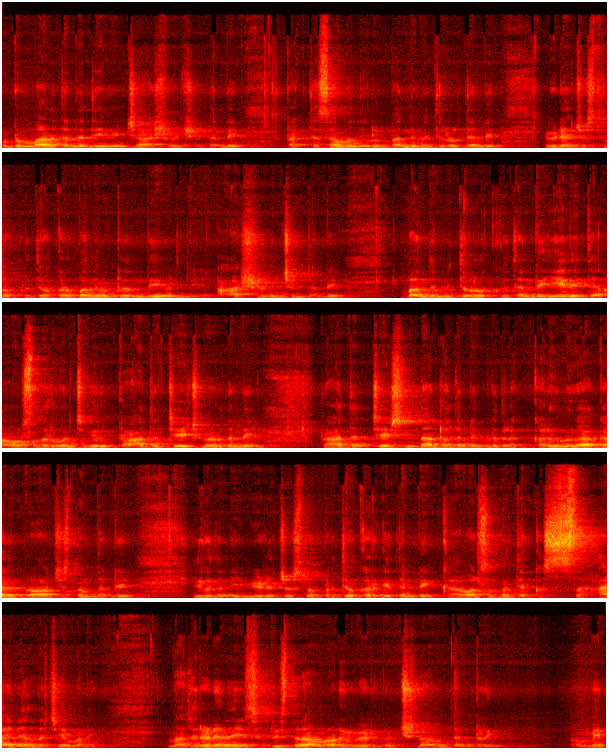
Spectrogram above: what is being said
కుటుంబాన్ని తండ్రి దీవించి ఆశ్రయించండి తండ్రి. రక్త సంబంధికులు బంధుమిత్రులు తండ్రి. వీడియో చూస్తున్న ప్రతి ఒక్కరు బంధుమిత్రులను దీవించి ఆశీర్వదించండి తండ్రి. బంధుమిత్రులకు తండ్రి ఏదైతే అవసరాల గురించి మీరు ప్రార్థన చేస్తున్నారు తండ్రి ప్రార్థన చేసిన దాంట్లో తండ్రి విడుదల కలుగునుగా కానీ ప్రవచిస్తున్నాం తండ్రి. ఇదిగో ఈ వీడియో చూస్తున్న ప్రతి ఒక్కరికి తండ్రి కావాల్సిన ప్రతి ఒక్క సహాయాన్ని అందచేయమని నా జరడైన యేసుక్రీస్తునామని అడిగి వేడుకొంచున్నాము తండ్రి. అమ్మే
